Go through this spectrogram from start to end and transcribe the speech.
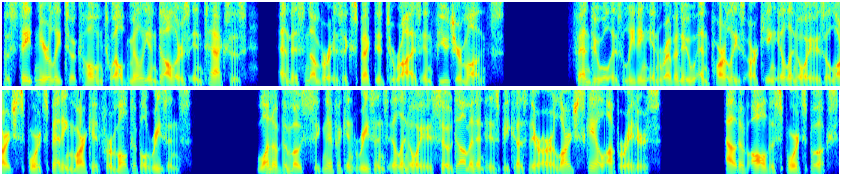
The state nearly took home $12 million in taxes, and this number is expected to rise in future months. FanDuel is leading in revenue and parlays are king. Illinois is a large sports betting market for multiple reasons. One of the most significant reasons Illinois is so dominant is because there are large scale operators. Out of all the sports books,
